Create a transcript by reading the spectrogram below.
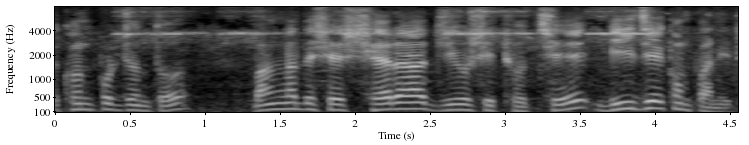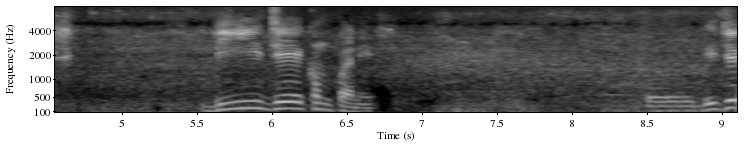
এখন পর্যন্ত বাংলাদেশের সেরা জিও সিট হচ্ছে বিজে কোম্পানির বিজে কোম্পানির। তো বিজে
